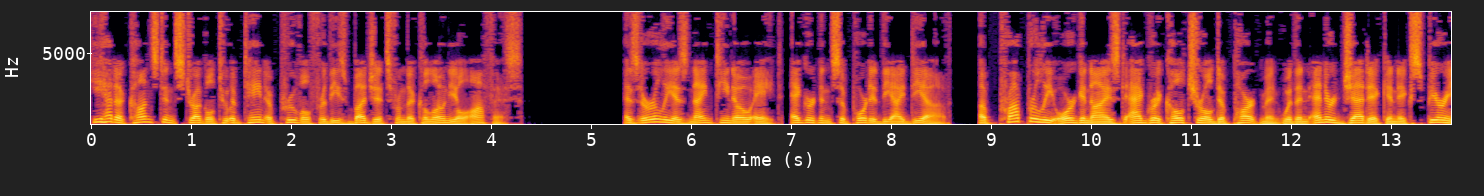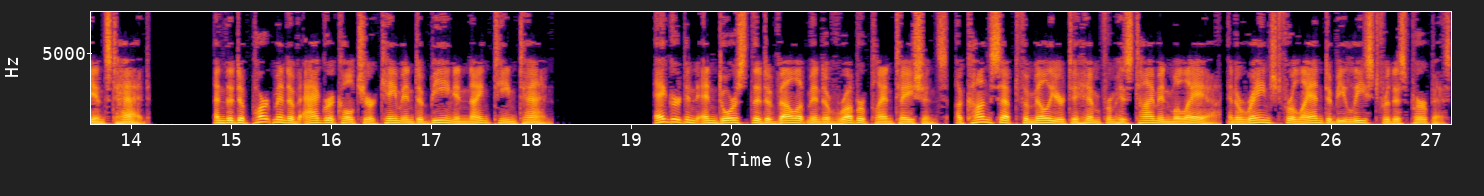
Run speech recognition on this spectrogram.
He had a constant struggle to obtain approval for these budgets from the colonial office. As early as 1908, Egerton supported the idea of a properly organized agricultural department with an energetic and experienced head, and the Department of Agriculture came into being in 1910. Egerton endorsed the development of rubber plantations, a concept familiar to him from his time in Malaya, and arranged for land to be leased for this purpose.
